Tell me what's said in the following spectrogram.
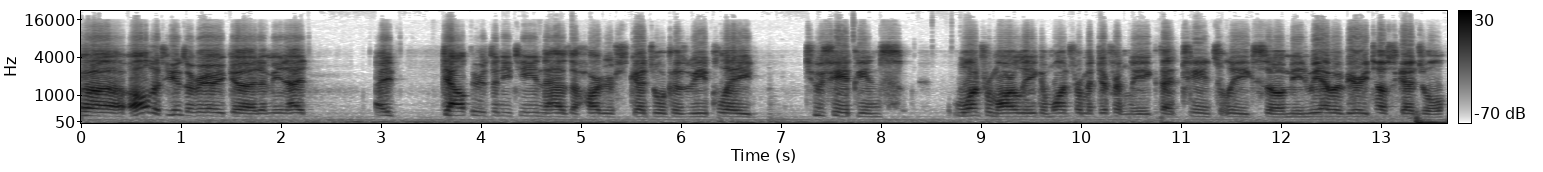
Uh, all the teams are very good. I mean i i doubt there's any team that has a harder schedule because we played two champions, one from our league and one from a different league that changed leagues. So I mean, we have a very tough schedule.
